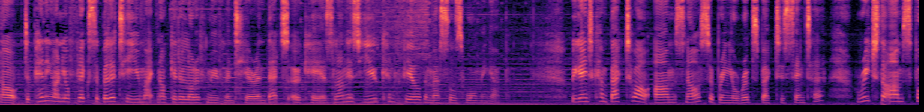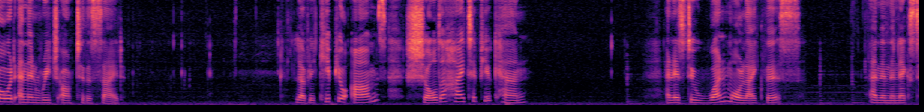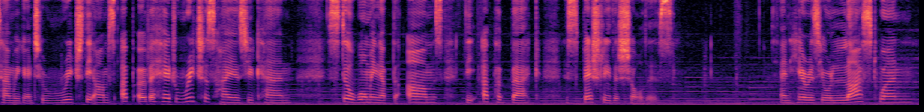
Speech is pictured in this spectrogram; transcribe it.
Now, depending on your flexibility, you might not get a lot of movement here, and that's okay as long as you can feel the muscles warming up. We're going to come back to our arms now, so bring your ribs back to center. Reach the arms forward and then reach out to the side. Lovely. Keep your arms shoulder height if you can. And let's do one more like this. And then the next time we're going to reach the arms up overhead, reach as high as you can. Still warming up the arms, the upper back, especially the shoulders. And here is your last one.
